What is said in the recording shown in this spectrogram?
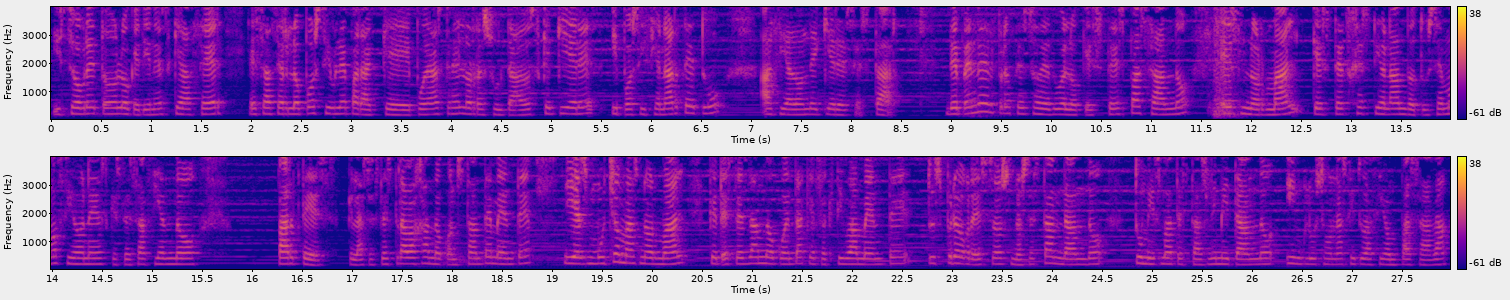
y sobre todo lo que tienes que hacer es hacer lo posible para que puedas tener los resultados que quieres y posicionarte tú hacia donde quieres estar. Depende del proceso de duelo que estés pasando, es normal que estés gestionando tus emociones, que estés haciendo partes que las estés trabajando constantemente y es mucho más normal que te estés dando cuenta que efectivamente tus progresos no se están dando, tú misma te estás limitando, incluso una situación pasada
